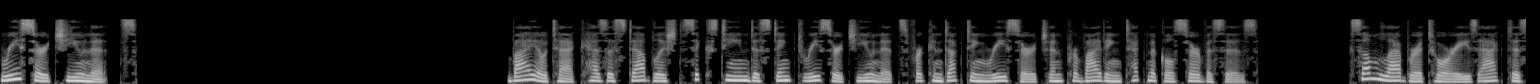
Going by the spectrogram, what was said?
Research units BIOTEC has established 16 distinct research units for conducting research and providing technical services. Some laboratories act as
